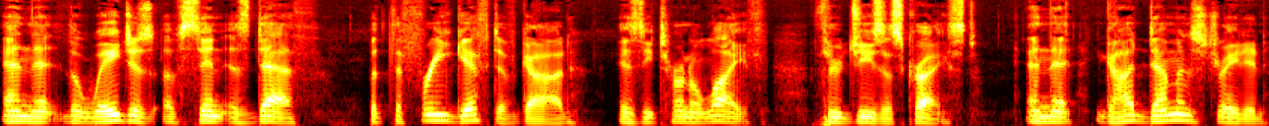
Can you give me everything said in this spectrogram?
and that the wages of sin is death, but the free gift of God is eternal life through Jesus Christ. And that God demonstrated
